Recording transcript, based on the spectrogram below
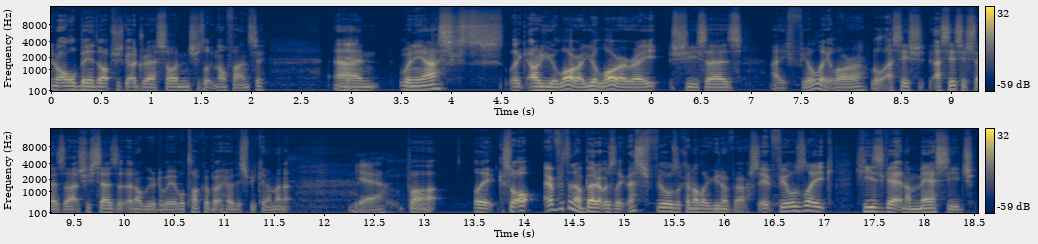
you know, all made up. She's got a dress on, and she's looking all fancy. And yeah. when he asks, like, "Are you Laura? You're Laura, right?" She says, "I feel like Laura." Well, I say she, I say she says that. She says it in a weird way. We'll talk about how they speak in a minute. Yeah. But like so everything about it was like this feels like another universe it feels like he's getting a message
